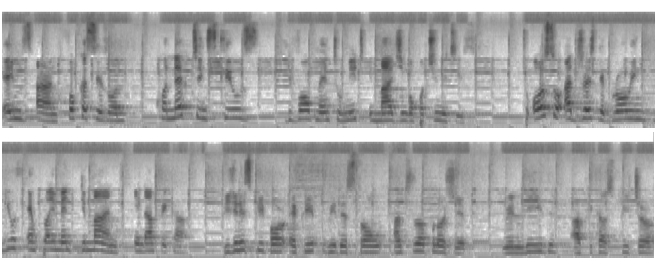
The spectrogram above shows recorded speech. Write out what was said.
aims and focuses on connecting skills development to meet emerging opportunities, to also address the growing youth employment demand in Africa. Business people equipped with a strong entrepreneurship will lead Africa's future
